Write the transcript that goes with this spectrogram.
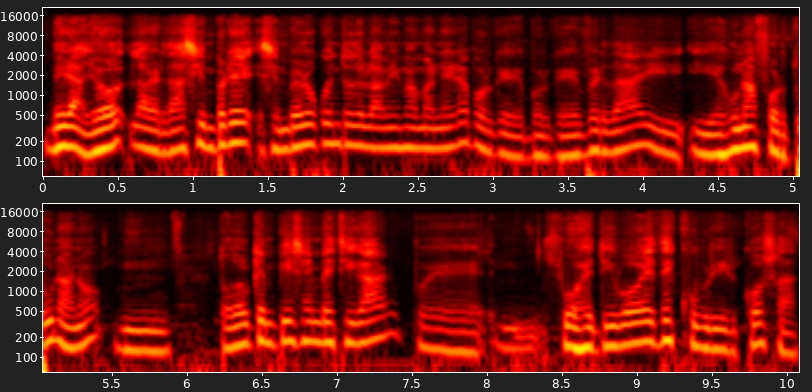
Mira, yo la verdad siempre, siempre lo cuento de la misma manera porque, porque es verdad y, es una fortuna, ¿no? Mm, Todo el que empieza a investigar, pues mm, su objetivo es descubrir cosas.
